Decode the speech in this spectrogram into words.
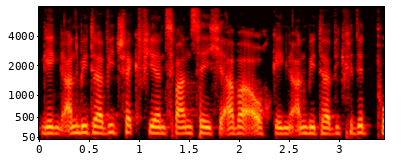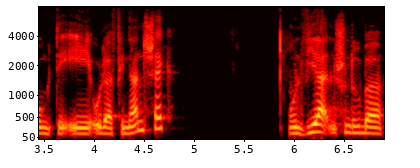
gegen Anbieter wie Check24, aber auch gegen Anbieter wie Kredit.de oder Finanzcheck. Und wir hatten schon darüber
